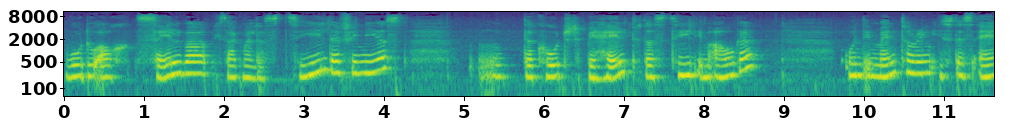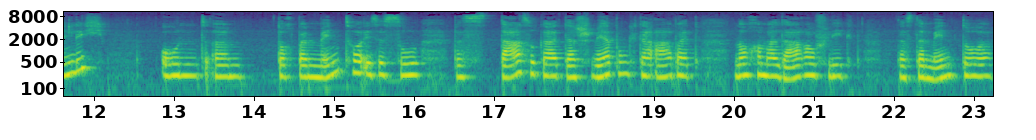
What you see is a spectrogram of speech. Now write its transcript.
wo du auch selber, ich sag mal, das Ziel definierst. Der Coach behält das Ziel im Auge und im Mentoring ist es ähnlich. Und ähm, doch beim Mentor ist es so, dass da sogar der Schwerpunkt der Arbeit noch einmal darauf liegt, dass der Mentor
